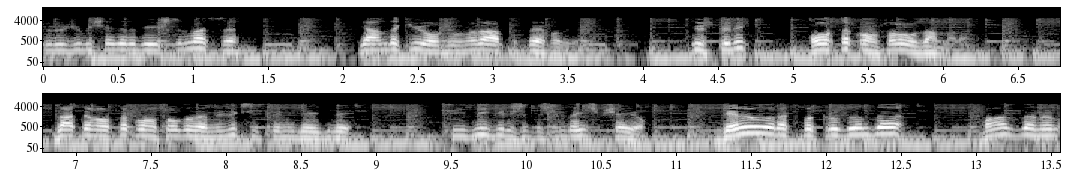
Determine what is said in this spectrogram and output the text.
sürücü bir şeyleri değiştirmezse yandaki yolculuğunu rahatlıkla yapabilir. Üstelik orta konsola uzanmadan. Zaten orta konsolda da müzik sistemiyle ilgili CD girişi dışında hiçbir şey yok. Genel olarak bakıldığında Mazda'nın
